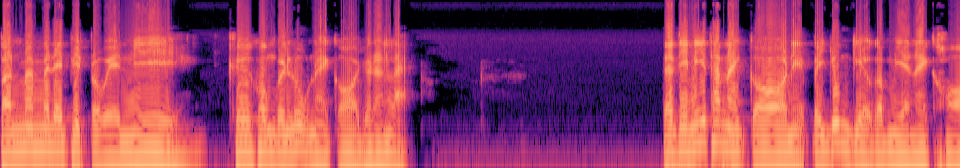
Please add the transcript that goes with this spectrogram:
มันมันไม่ได้ผิดประเวณี คือคงเป็นลูกนายกอยู่นั้นแหละ แต่ทีนี้ถ้านายกเนี่ยไปยุ่งเกี่ยวกับเมียนายคอ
